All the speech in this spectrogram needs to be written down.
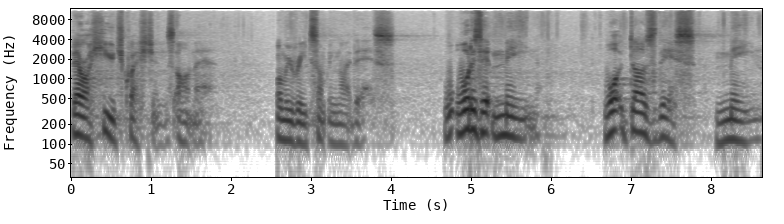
There are huge questions, aren't there, when we read something like this? What does it mean? What does this mean?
